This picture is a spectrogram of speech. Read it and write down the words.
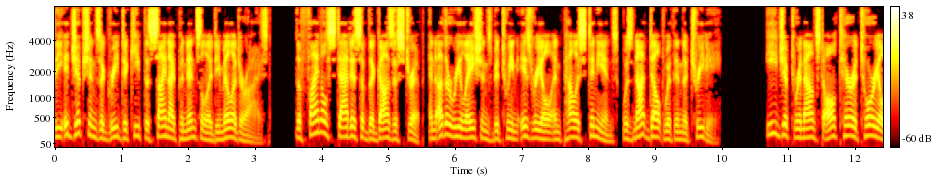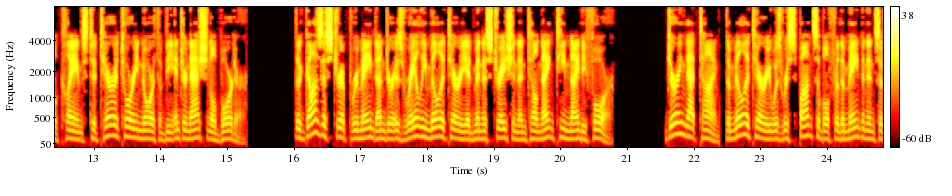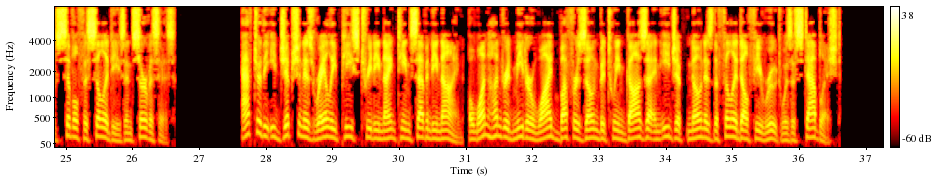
The Egyptians agreed to keep the Sinai Peninsula demilitarized. The final status of the Gaza Strip, and other relations between Israel and Palestinians, was not dealt with in the treaty. Egypt renounced all territorial claims to territory north of the international border. The Gaza Strip remained under Israeli military administration until 1994. During that time, the military was responsible for the maintenance of civil facilities and services. After the Egyptian–Israeli Peace Treaty 1979, a 100-metre wide buffer zone between Gaza and Egypt known as the Philadelphi Route was established.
